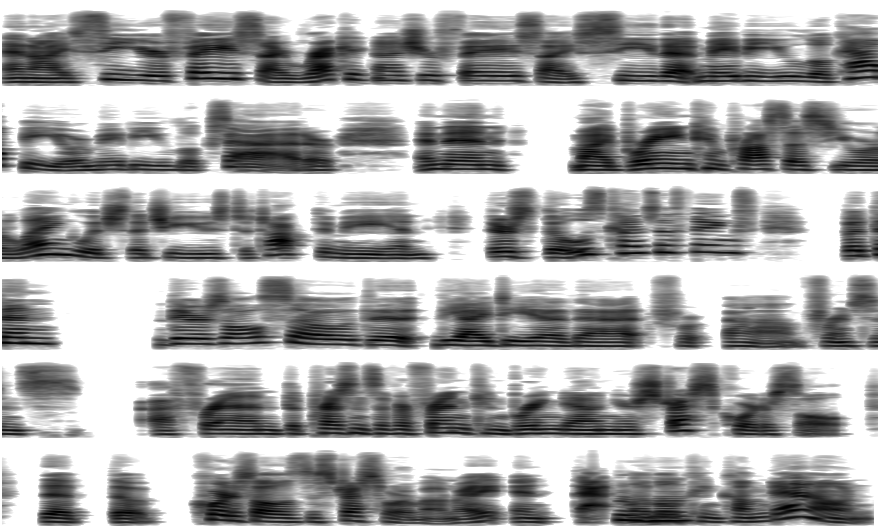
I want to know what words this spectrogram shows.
and i see your face i recognize your face i see that maybe you look happy or maybe you look sad or and then my brain can process your language that you use to talk to me and there's those kinds of things but then there's also the the idea that for um, for instance a friend the presence of a friend can bring down your stress cortisol. The the cortisol is the stress hormone right? And that level Mhm. can come down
